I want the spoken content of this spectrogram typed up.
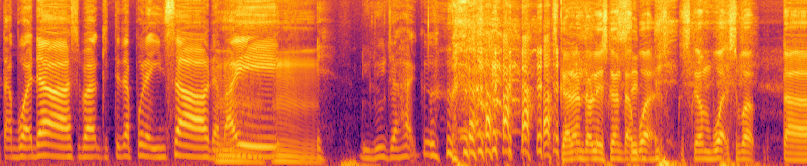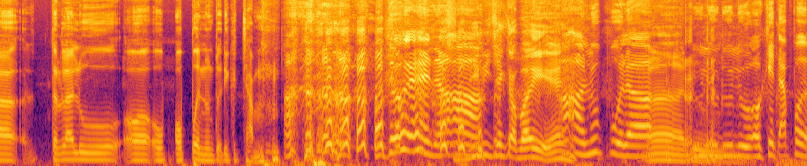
dah tak buat dah Sebab kita dah pun dah insaf Dah baik. Hmm. Eh Dulu jahat ke? Sekarang tak boleh Sekarang tak buat Sekarang buat sebab Tak terlalu uh, open untuk dikecam Betul kan? Ha. Sendiri cakap baik eh. Ah, lupalah. Dulu-dulu. Okey, tak apa.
